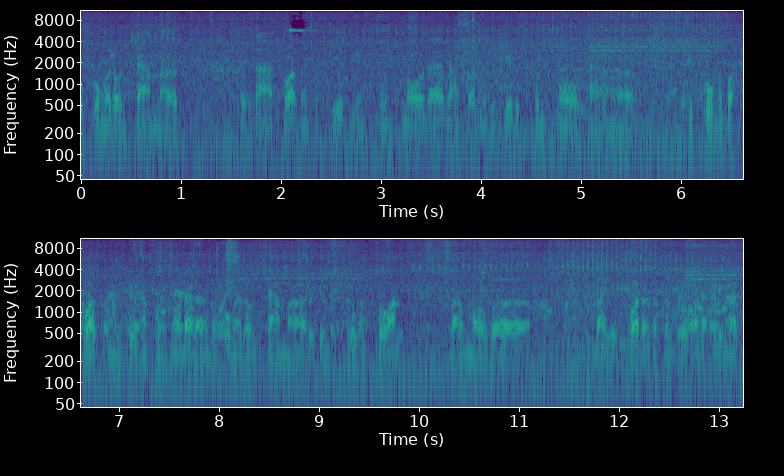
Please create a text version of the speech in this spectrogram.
កំពុងរងចាំដោយសារគាត់មានសភាពរៀងធ្ងន់ធ្ងរដែរបាទគាត់មានសភាពធ្ងន់ធ្ងរខាងជង្គង់របស់គាត់គាត់មានភាពធ្ងន់ធ្ងរដែរឥឡូវកំពុងរងចាំរថយន្តគ្រូបន្ទាន់បាទមកបាទយើងគាត់ដល់ទៅគ្រូគាត់ដែរប្រិមិត្ត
